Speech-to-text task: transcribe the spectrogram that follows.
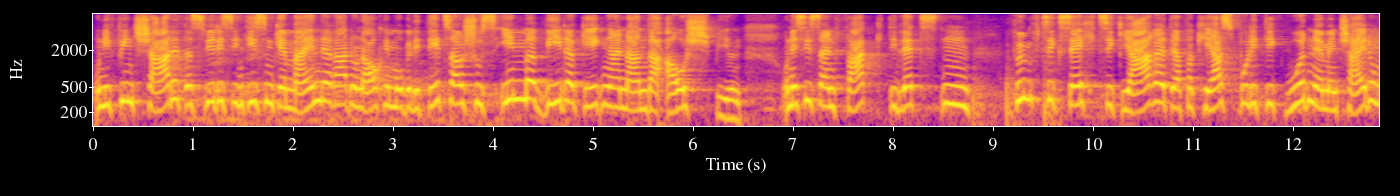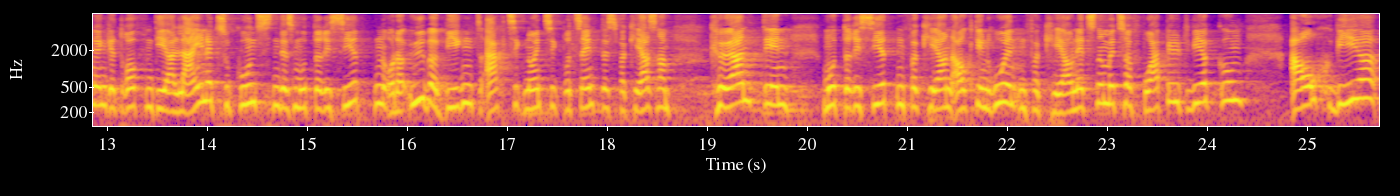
Und ich finde es schade, dass wir das in diesem Gemeinderat und auch im Mobilitätsausschuss immer wieder gegeneinander ausspielen. Und es ist ein Fakt, die letzten 50, 60 Jahre der Verkehrspolitik wurden eben Entscheidungen getroffen, die alleine zugunsten des motorisierten oder überwiegend 80, 90 Prozent des Verkehrs haben, gehören den motorisierten Verkehr und auch den ruhenden Verkehr. Und jetzt mit zur Vorbildwirkung. Auch wir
